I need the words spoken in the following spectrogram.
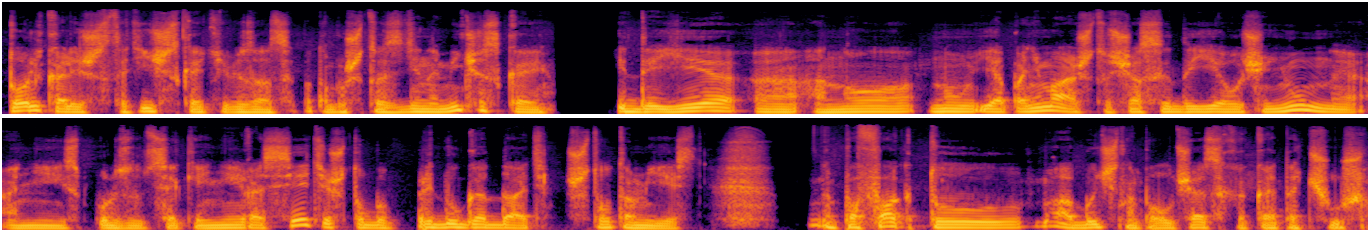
только лишь статическая типизация, потому что с динамической IDE, э, оно, ну, я понимаю, что сейчас IDE очень умные, они используют всякие нейросети, чтобы предугадать, что там есть. По факту обычно получается какая-то чушь.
